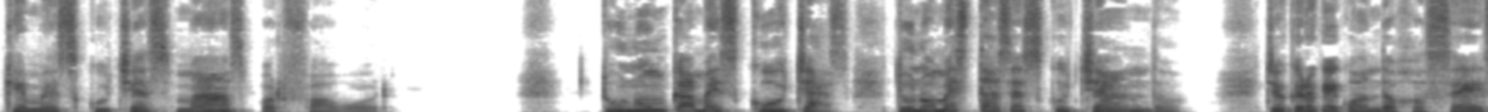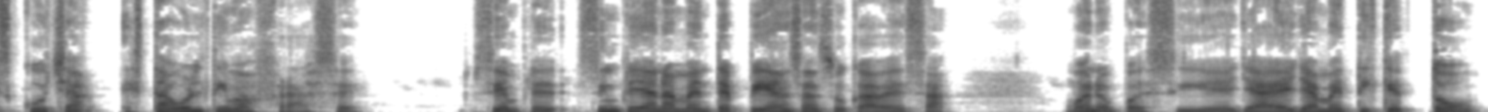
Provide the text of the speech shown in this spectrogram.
que me escuches más, por favor. Tú nunca me escuchas, tú no me estás escuchando. Yo creo que cuando José escucha esta última frase, simple, simple y llanamente piensa en su cabeza, bueno, pues si ella, ella me etiquetó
